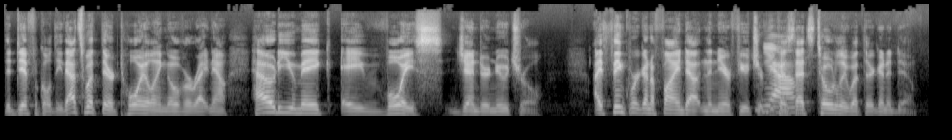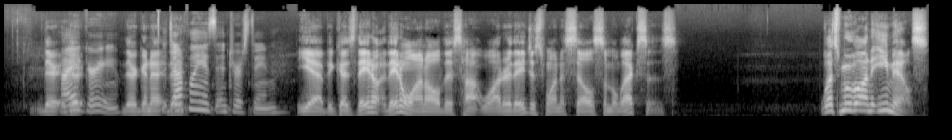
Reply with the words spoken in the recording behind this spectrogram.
the difficulty. That's what they're toiling over right now. How do you make a voice gender neutral? I think we're going to find out in the near future Yeah. because that's totally what they're going to do. They're, I they're- agree. They're gonna It they're- definitely is interesting. yeah, because they don't they don't want all this hot water. They just want to sell some Alexas. Let's move on to emails.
